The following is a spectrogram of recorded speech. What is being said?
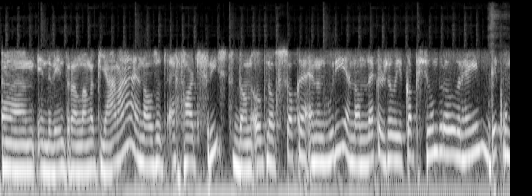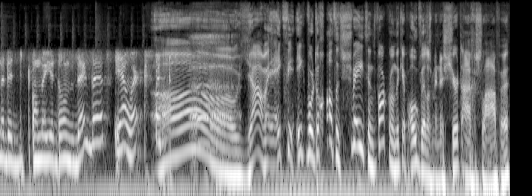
Ehm, in de winter een lange pyjama. En als het echt hard vriest, dan ook nog sokken en een hoodie. En dan lekker zo je capuchon eroverheen. Dik onder, de, onder je dons dekbed. Ja hoor. Oh, ja, maar ik, vind, ik word toch altijd zwetend wakker. Want ik heb ook wel eens met een shirt aangeslapen.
